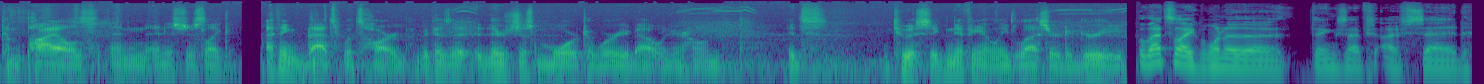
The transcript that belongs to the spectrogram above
compiles, and and it's just like I think that's what's hard because it, there's just more to worry about when you're home. It's to a significantly lesser degree. Well, that's like one of the things I've I've said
